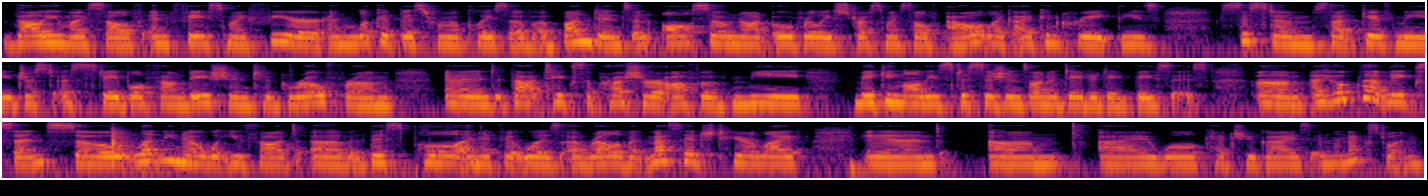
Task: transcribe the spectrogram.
value myself and face my fear and look at this from a place of abundance and also not overly stress myself out. Like I can create these systems that give me just a stable foundation to grow from. And that takes the pressure off of me making all these decisions on a day to day basis. Um, I hope that makes sense. So let me know what you thought of this pull and if it was a relevant message to your life. And um, I will catch you guys in the next one.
